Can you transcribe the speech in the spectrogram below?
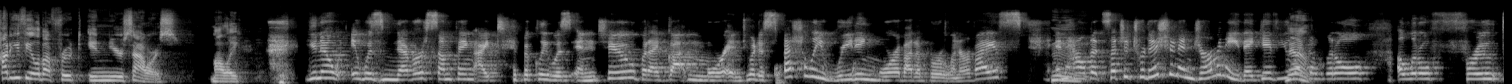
How do you feel about fruit in your sours, Molly? You know, it was never something I typically was into, but I've gotten more into it, especially reading more about a Berliner Weiss mm. and hmm. how that's such a tradition in Germany. They give you yeah. like a little a little fruit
